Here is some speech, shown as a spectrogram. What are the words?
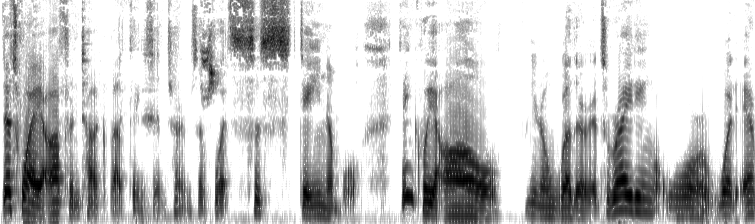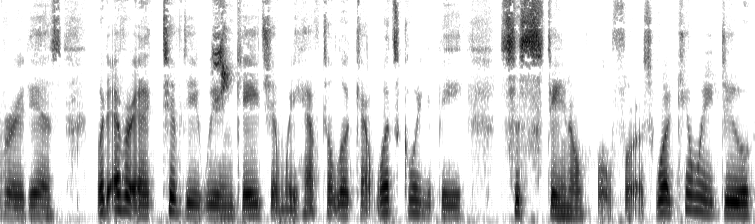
that's why I often talk about things in terms of what's sustainable. I think we all, you know, whether it's writing or whatever it is, whatever activity we engage in, we have to look at what's going to be sustainable for us. What can we do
